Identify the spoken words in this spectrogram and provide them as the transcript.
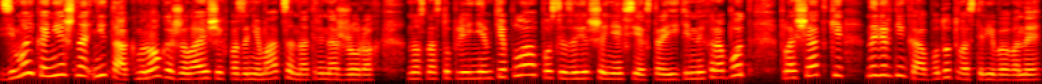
Зимой, конечно, не так много желающих позаниматься на тренажерах. Но с наступлением тепла, после завершения всех строительных работ, площадки наверняка будут востребованы.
